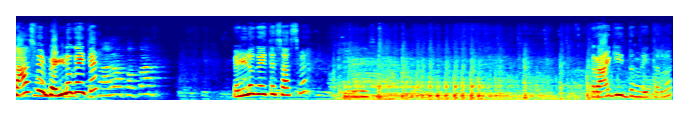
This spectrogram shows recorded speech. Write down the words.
ಸಾಸಿವೆ ಬೆಳ್ಳುಗೈತೆ? ಬೆಳ್ಳಗೈತೆ ಸಾಸಿವೆ? ರಾಗಿ ಇದ್ದಂಗೆ ಐತಲ್ವ?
